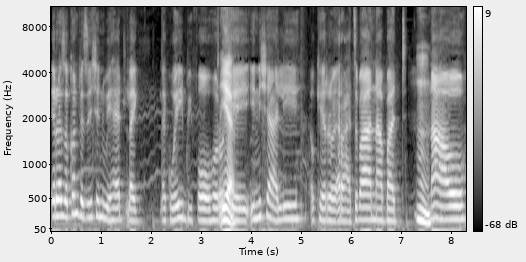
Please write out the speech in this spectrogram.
it was a conversation we had like like way before. hore, Yeah. Initially, okay, but Mm. now,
